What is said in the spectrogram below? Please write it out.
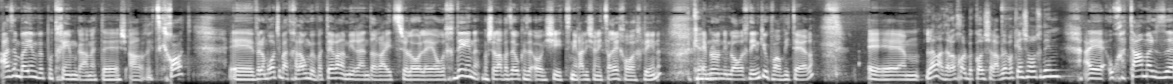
אז הם באים ופותחים גם את אה, שאר הרציחות, אה, ולמרות שבהתחלה הוא מוותר על המירנדה רייטס שלו לעורך דין, בשלב הזה הוא כזה אוי שיט, נראה לי שאני צריך עורך דין, כן. הם לא נותנים לו עורך דין כי הוא כבר ויתר. אמ, למה, אתה לא יכול בכל שלב לבקש עורך דין? אה, הוא חתם על זה.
